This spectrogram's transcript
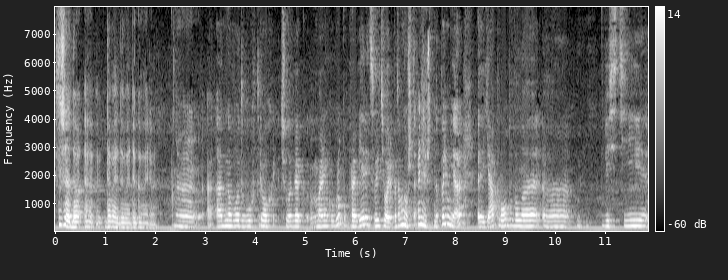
Слушай, а да- э, давай, давай, договаривай. Э, одного, двух, трех человек, маленькую группу, проверить свои теории. Потому что, Конечно. например, э, я пробовала э, вести,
